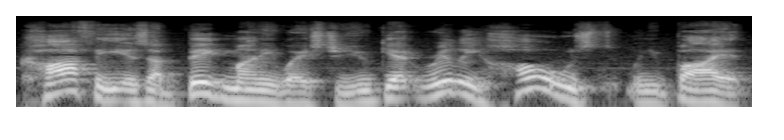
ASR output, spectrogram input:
Coffee is a big money waster. You get really hosed when you buy it.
